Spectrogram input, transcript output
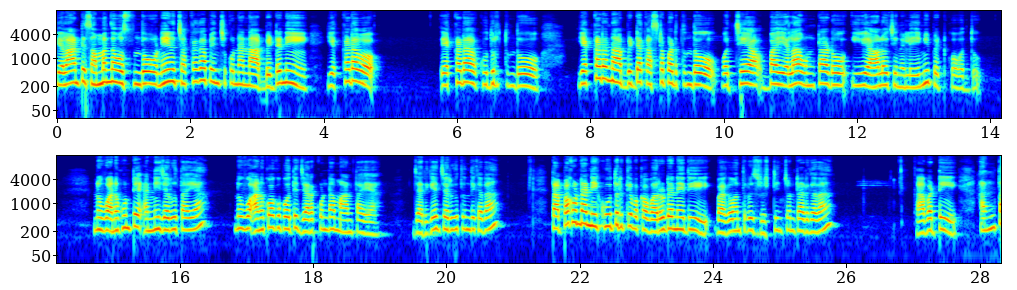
ఎలాంటి సంబంధం వస్తుందో నేను చక్కగా పెంచుకున్న నా బిడ్డని ఎక్కడ ఎక్కడ కుదురుతుందో ఎక్కడ నా బిడ్డ కష్టపడుతుందో వచ్చే అబ్బాయి ఎలా ఉంటాడో ఈ ఆలోచనలు ఏమీ పెట్టుకోవద్దు. నువ్వు అనుకుంటే అన్నీ జరుగుతాయా? నువ్వు అనుకోకపోతే జరగకుండా మానతాయా? జరిగేది జరుగుతుంది కదా. తప్పకుండా నీ కూతురికి ఒక వరుడు అనేది భగవంతుడు సృష్టించుంటాడు కదా. కాబట్టి అంత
